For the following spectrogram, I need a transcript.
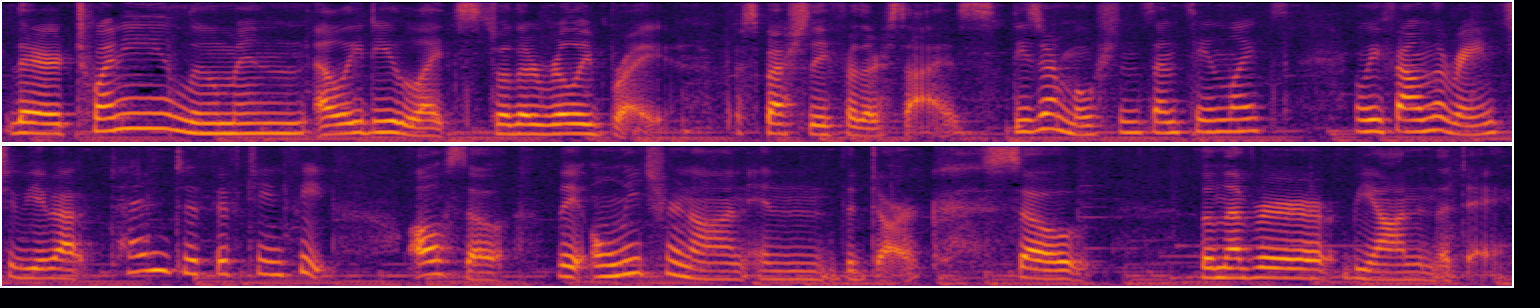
They're 20 lumen LED lights, so they're really bright, especially for their size. These are motion sensing lights, and we found the range to be about 10 to 15 feet. Also, they only turn on in the dark, so they'll never be on in the day.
